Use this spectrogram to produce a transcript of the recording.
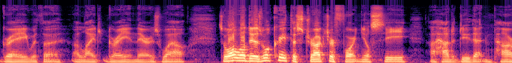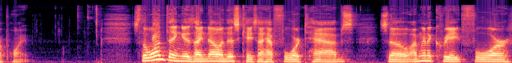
gray with a, a, light gray in there as well. So what we'll do is we'll create the structure for it, and you'll see uh, how to do that in PowerPoint. So the one thing is I know in this case I have four tabs. So I'm going to create four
